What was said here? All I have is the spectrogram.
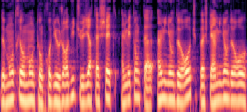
de montrer au monde ton produit aujourd'hui, tu veux dire t'achètes, admettons que tu as un million d'euros, tu peux acheter un million d'euros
